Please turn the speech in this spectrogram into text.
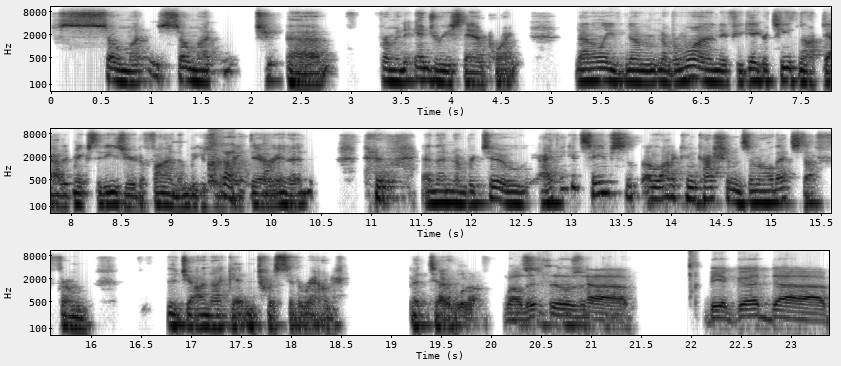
so much, so much uh, from an injury standpoint. Not only num- number one, if you get your teeth knocked out, it makes it easier to find them because they're right there in it. and then number two, I think it saves a lot of concussions and all that stuff from the jaw not getting twisted around. But uh, well, this is uh, be a good uh,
